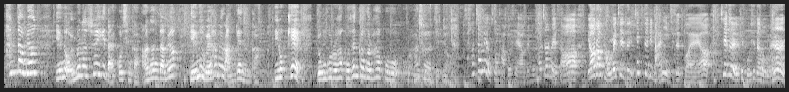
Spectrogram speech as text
한다면 얘는 얼마나 수익이 날 것인가 안 한다면 얘는 왜 하면 안 되는가 이렇게 연구를 하고 생각을 하고 하셔야 되죠. 서점에 우선 가보세요. 그래서 서점에서 여러 경매 책들, 책들이 많이 있을 거예요. 책을 이렇게 보시다 보면은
